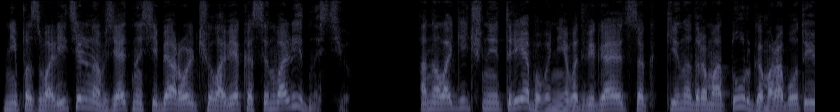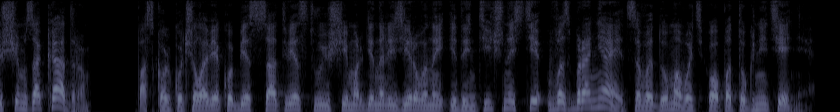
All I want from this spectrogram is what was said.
непозволительно взять на себя роль человека с инвалидностью. Аналогичные требования выдвигаются к кинодраматургам, работающим за кадром, поскольку человеку без соответствующей маргинализированной идентичности возбраняется выдумывать опыт угнетения.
